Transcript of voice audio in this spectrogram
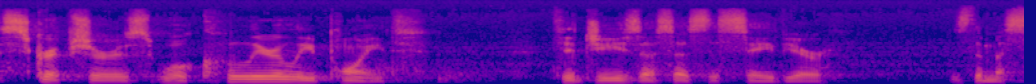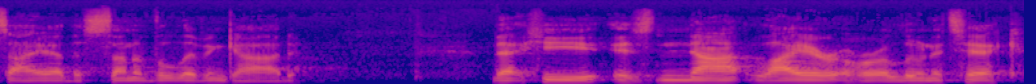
scriptures will clearly point to Jesus as the Savior, as the Messiah, the Son of the living God, that he is not liar or a lunatic,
